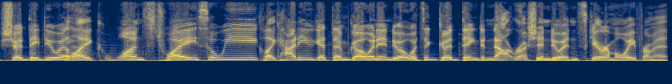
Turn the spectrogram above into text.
Should they do it like once, twice a week? Like, how do you get them going into it? What's a good thing to not rush into it and scare them away from it?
